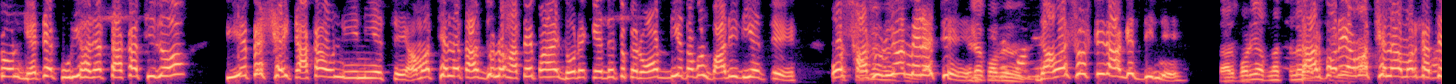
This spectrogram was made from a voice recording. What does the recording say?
টোন ঘেটে কুড়ি হাজার টাকা ছিল। পিএফ এর সেই টাকাও নিয়ে নিয়েছে। আমার ছেলে তার জন্য হাতে পায়ে ধরে কেঁদে চোখে রড দিয়ে তখন বাড়ি দিয়েছে। ওর শাশুড়িও মেরেছে। এটা জামাই ষষ্ঠীর আগের দিনে। তারপরে আপনার ছেলে তারপরে আমার ছেলে আমার কাছে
